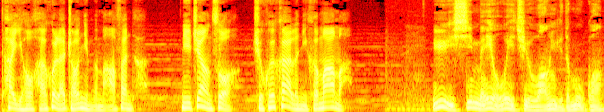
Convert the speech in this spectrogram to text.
他以后还会来找你们麻烦的。你这样做只会害了你和妈妈。”于雨溪没有畏惧王宇的目光，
